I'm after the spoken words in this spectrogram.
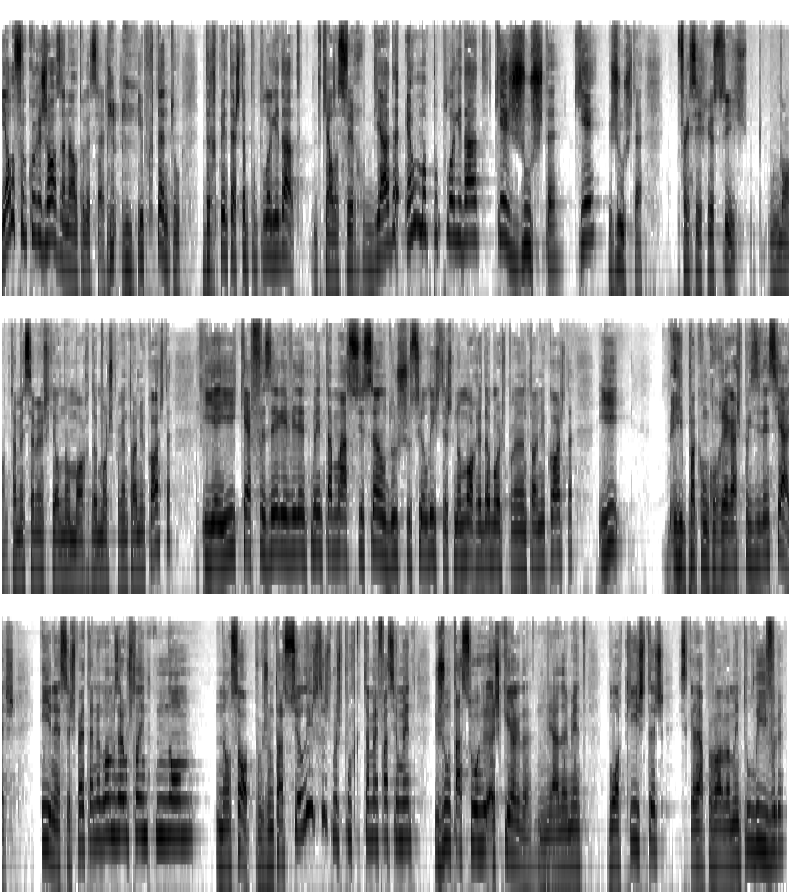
E ela foi corajosa na altura certa. E, portanto, de repente, esta popularidade de que ela se vê rodeada é uma popularidade que é justa. Que é justa. Francisco Assis, bom, também sabemos que ele não morre de amores por António Costa, e aí quer fazer, evidentemente, uma associação dos socialistas que não morrem de amores por António Costa e, e para concorrer às presidenciais. E, nesse aspecto, Ana Gomes é um excelente nome, não só por juntar socialistas, mas porque também facilmente junta a sua esquerda, nomeadamente bloquistas, e se calhar provavelmente o LIVRE.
